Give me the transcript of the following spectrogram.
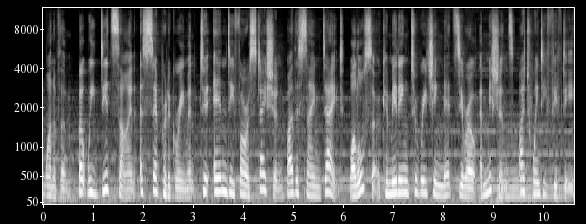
one of them, but we did sign a separate agreement to end deforestation by the same date, while also committing to reaching net zero emissions by 2050.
